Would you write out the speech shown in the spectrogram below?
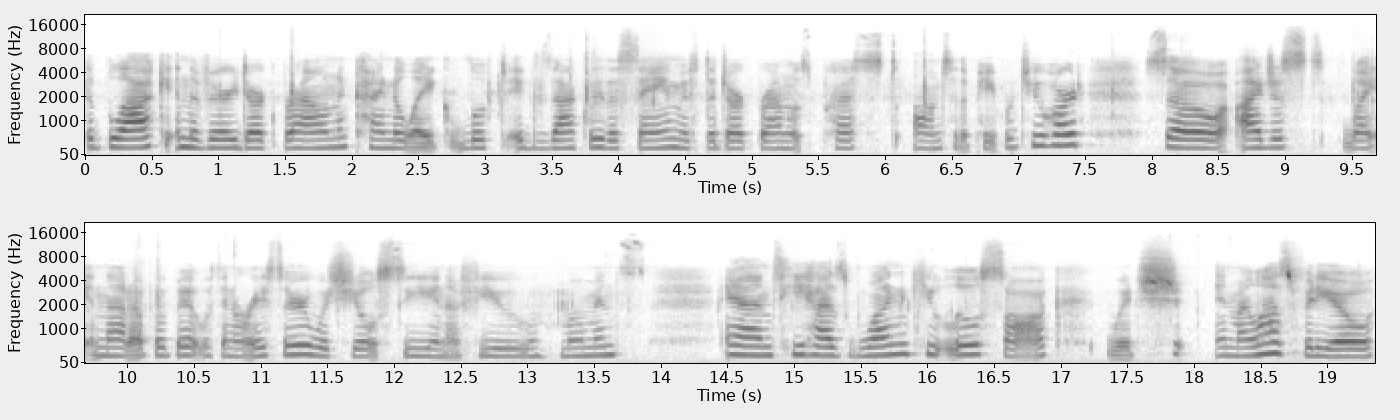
the black and the very dark brown kind of like looked exactly the same if the dark brown was pressed onto the paper too hard. So I just lightened that up a bit with an eraser, which you'll see in a few moments. And he has one cute little sock, which in my last video,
